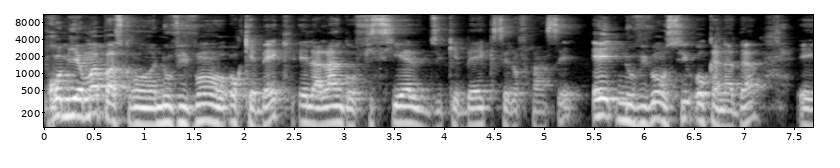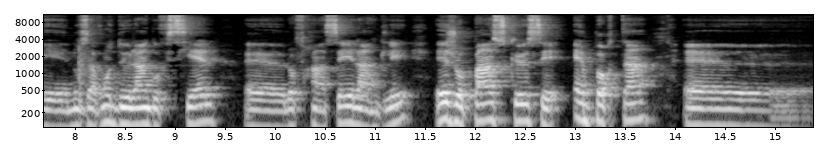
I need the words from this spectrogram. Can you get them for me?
Premièrement, parce que nous vivons au Québec et la langue officielle du Québec, c'est le français. Et nous vivons aussi au Canada et nous avons deux langues officielles, euh, le français et l'anglais. Et je pense que c'est important euh,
